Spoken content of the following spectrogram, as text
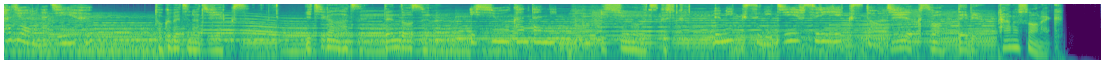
カジュアルな GF 特別な GX 一眼初電動ズーム。一瞬を簡単に。一瞬を美しく。ルミックスに GF3X と。GX1 デビュー。パナソニック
